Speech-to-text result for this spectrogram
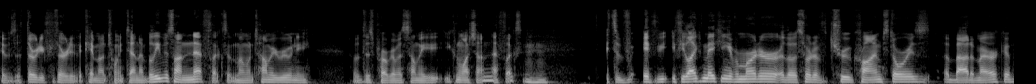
It was a 30 for 30 that came out in 2010. I believe it's on Netflix at the moment. Tommy Rooney of this program is telling me you can watch it on Netflix it's a, if you- if you like making of a murder or those sort of true crime stories about America,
